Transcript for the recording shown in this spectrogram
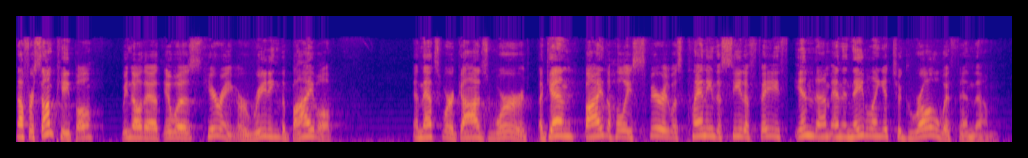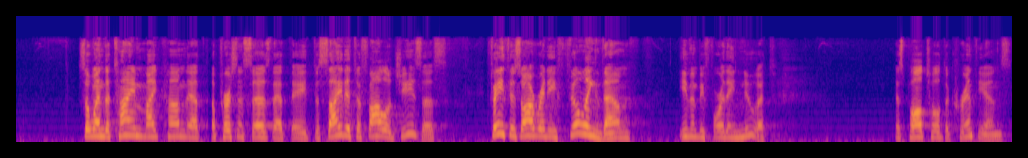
Now, for some people, we know that it was hearing or reading the Bible. And that's where God's Word, again by the Holy Spirit, was planting the seed of faith in them and enabling it to grow within them. So when the time might come that a person says that they decided to follow Jesus, faith is already filling them even before they knew it. As Paul told the Corinthians,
